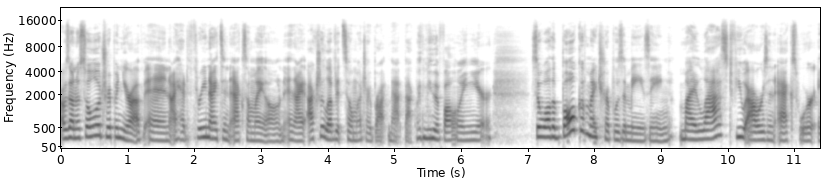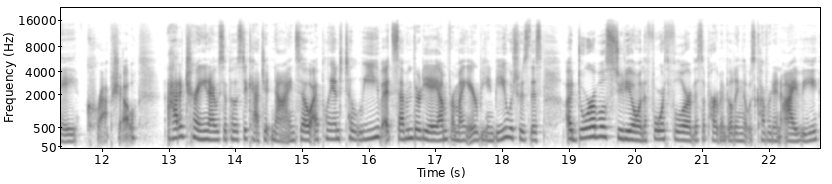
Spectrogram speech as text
I was on a solo trip in Europe and I had three nights in Aix on my own, and I actually loved it so much I brought Matt back with me the following year. So while the bulk of my trip was amazing, my last few hours in Aix were a crap show. I had a train I was supposed to catch at 9, so I planned to leave at 7:30 a.m. from my Airbnb, which was this adorable studio on the fourth floor of this apartment building that was covered in ivy,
